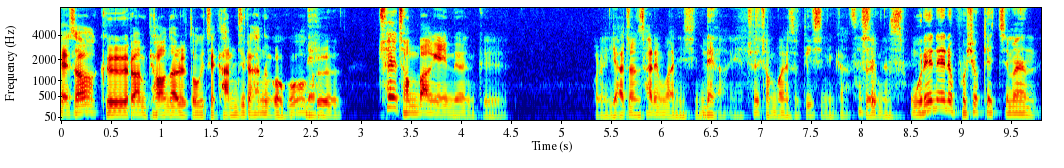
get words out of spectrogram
해서 그런 변화를 또 이제 감지를 하는 거고 네. 그 최전방에 있는 그 뭐래 야전 사령관이시니까 예, 최전방에서 뛰시니까 네. 사실 올해 내내 보셨겠지만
